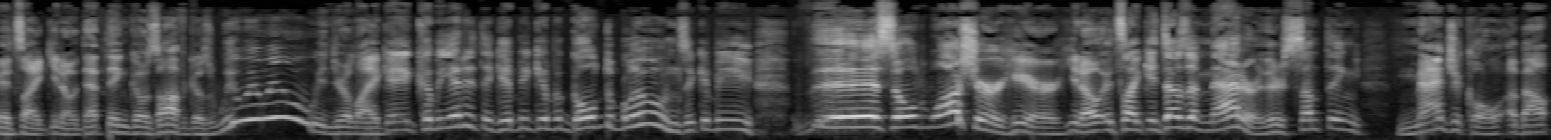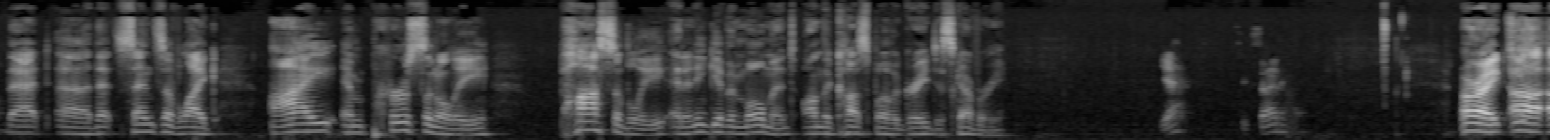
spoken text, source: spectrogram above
it's like you know that thing goes off, it goes woo woo woo, and you're like hey, it could be anything, it could be gold doubloons, it could be this old washer here, you know, it's like it doesn't matter. There's something magical about that uh, that sense of like I am personally, possibly at any given moment on the cusp of a great discovery. Yeah, it's exciting. All right. Uh,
